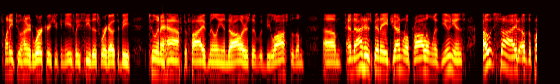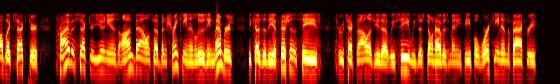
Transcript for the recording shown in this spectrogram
Twenty-two hundred workers. You can easily see this work out to be two and a half to five million dollars that would be lost to them, um, and that has been a general problem with unions outside of the public sector private sector unions, on balance, have been shrinking and losing members because of the efficiencies through technology that we see. We just don't have as many people working in the factories.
